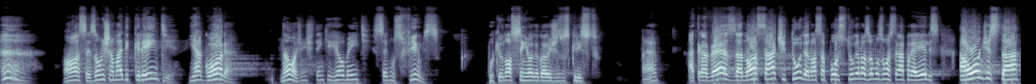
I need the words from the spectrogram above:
Nossa, eles vão me chamar de crente. E agora? Não, a gente tem que realmente sermos firmes. Porque o nosso Senhor agora é Jesus Cristo. Né? Através da nossa atitude, da nossa postura, nós vamos mostrar para eles aonde está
